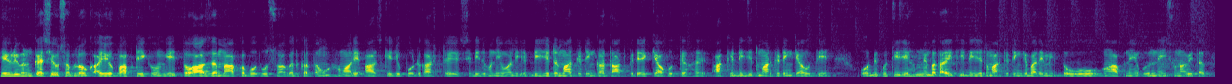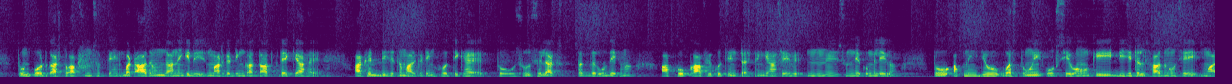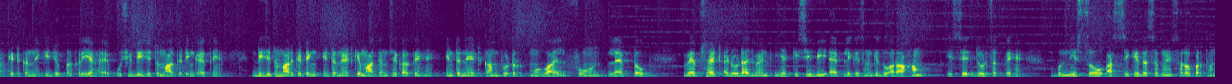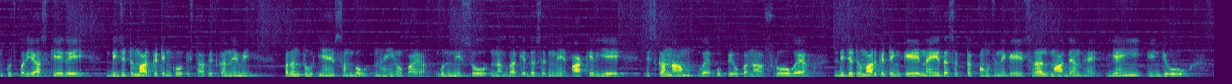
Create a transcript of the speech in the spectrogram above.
Hey everyone कैसे हो सब लोग? आई होप आप ठीक होंगे। तो आज मैं आपका बहुत बहुत स्वागत करता हूँ। हमारे आज की जो पॉडकास्ट सीरीज़ होने वाली है डिजिटल मार्केटिंग का तात्पर्य क्या होता है? आखिर डिजिटल मार्केटिंग क्या होती है? और भी कुछ चीज़ें हमने बताई थी डिजिटल मार्केटिंग के बारे में तो वो आपने नहीं सुना अभी तक तो उन पॉडकास्ट को आप सुन सकते हैं। बट आज हम जाने कि डिजिटल मार्केटिंग का तात्पर्य क्या है। आखिर डिजिटल मार्केटिंग होती क्या है? तो शुरू से लास्ट तक ज़रूर देखना। आपको काफ़ी कुछ इंटरेस्टिंग यहाँ से सुनने को मिलेगा। तो अपनी जो वस्तुएँ और सेवाओं की डिजिटल साधनों से मार्केट करने की जो प्रक्रिया है, उसी डिजिटल मार्केटिंग कहते हैं। डिजिटल मार्केटिंग इंटरनेट के माध्यम से करते हैं। Internet computer mobile phone laptop website advertisement या किसी भी एप्लीकेशन के द्वारा हम इससे जुड़ सकते हैं। 1980 के दशक में सर्वप्रथम कुछ प्रयास किए गए डिजिटल मार्केटिंग को स्थापित करने में, परंतु यह संभव नहीं हो पाया। 1990 के दशक में आखिर ये इसका नाम व उपयोग करना शुरू हो गया। डिजिटल मार्केटिंग के नए दशक तक पहुँचने के सरल माध्यम है यही जो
